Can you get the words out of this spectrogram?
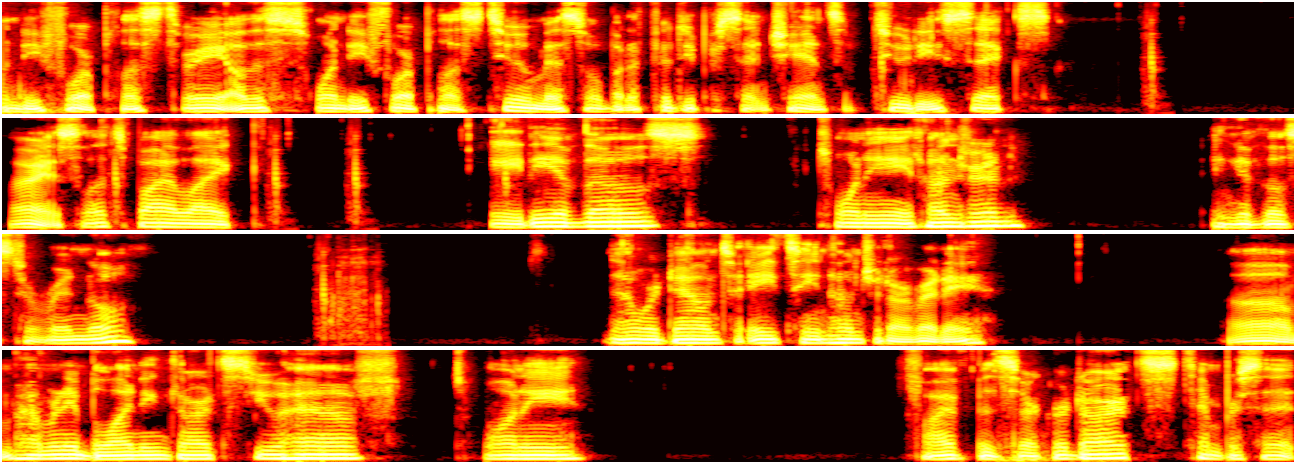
1d4 plus 3. Oh, this is 1d4 plus 2 missile, but a 50% chance of 2d6. Alright, so let's buy like 80 of those, 2800, and give those to Rindle. Now we're down to 1800 already. Um, how many blinding darts do you have? 20. 5 berserker darts, 10%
